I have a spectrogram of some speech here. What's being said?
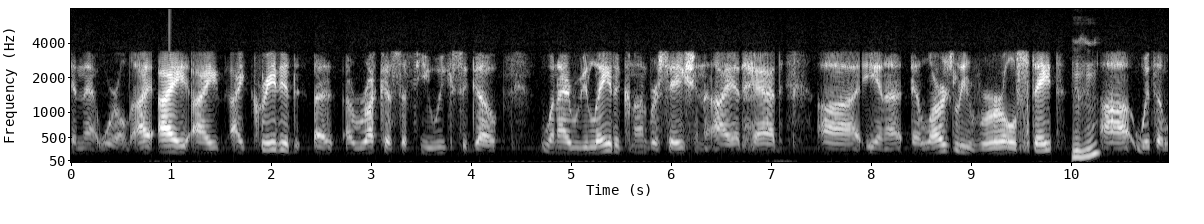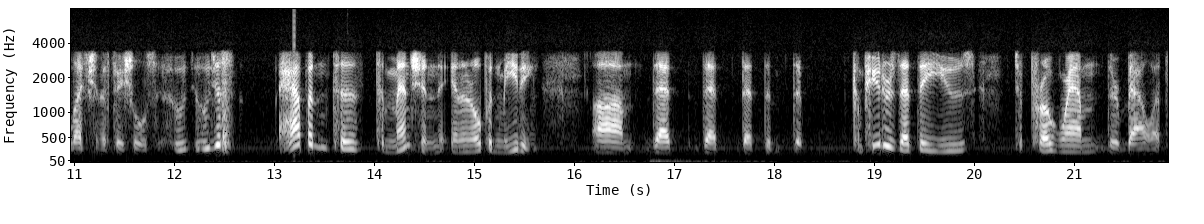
in that world. I I, I, I created a, a ruckus a few weeks ago when I relayed a conversation I had had uh, in a, a largely rural state mm-hmm. uh, with election officials who who just happened to, to mention in an open meeting um, that that that the, the computers that they use to program their ballots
